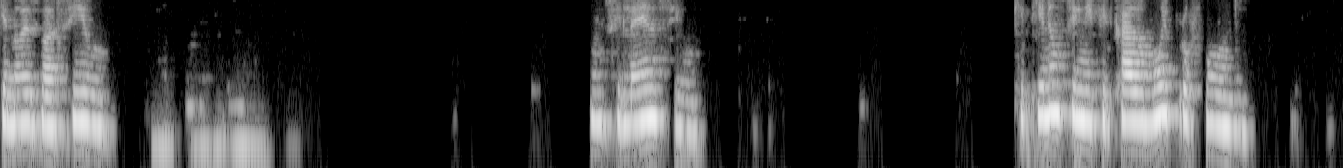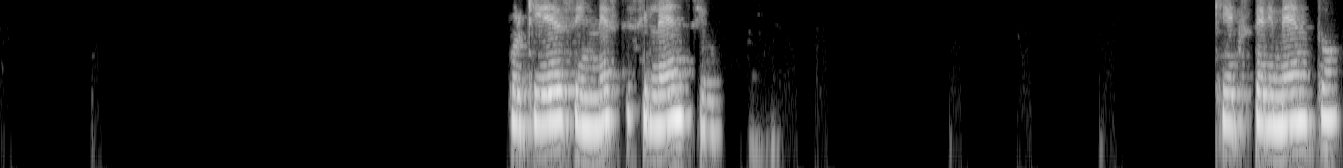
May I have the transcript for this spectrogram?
que no es vacío. Un silencio que tiene un significado muy profundo. Porque es en este silencio que experimento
